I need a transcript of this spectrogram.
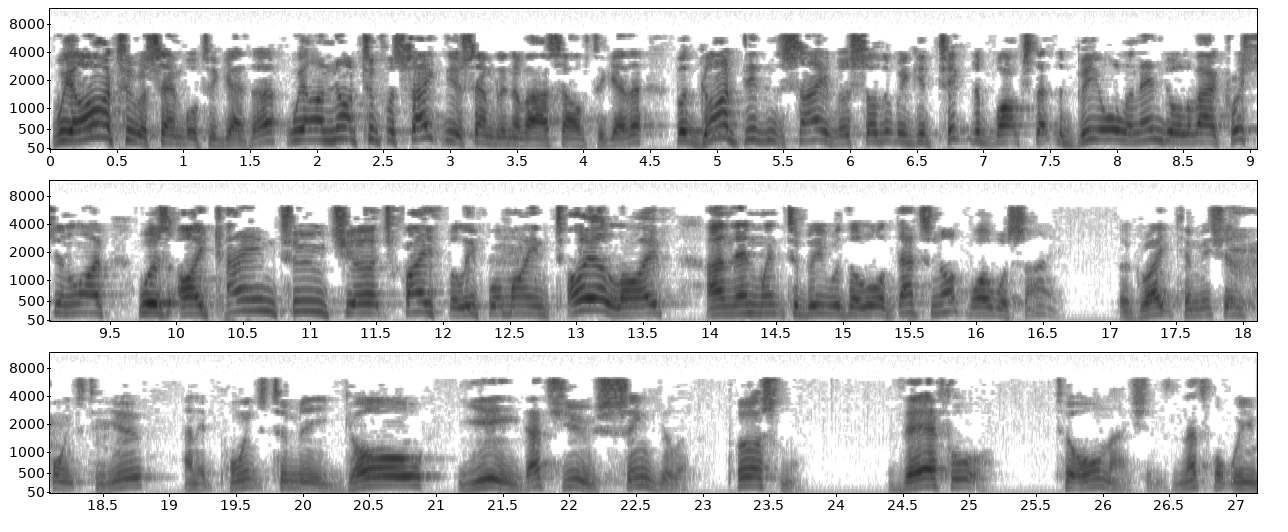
We are to assemble together. We are not to forsake the assembling of ourselves together. But God didn't save us so that we could tick the box that the be all and end all of our Christian life was I came to church faithfully for my entire life and then went to be with the Lord. That's not why we're saved. The Great Commission points to you and it points to me. Go ye. That's you, singular, personal. Therefore, to all nations. And that's what we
